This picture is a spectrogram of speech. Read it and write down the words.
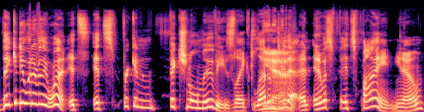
they can do whatever they want. It's it's freaking fictional movies. Like let them do that, and, and it was it's fine. You know,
